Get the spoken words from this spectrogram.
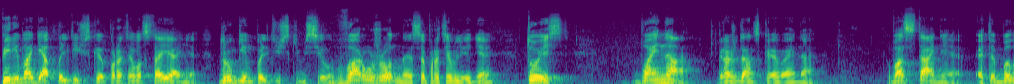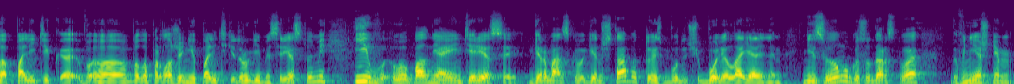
Переводя политическое противостояние другим политическим силам в вооруженное сопротивление, то есть война, гражданская война, восстание, это была политика, э, было продолжение политики другими средствами, и выполняя интересы германского генштаба, то есть будучи более лояльным не своему государству, а внешним,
